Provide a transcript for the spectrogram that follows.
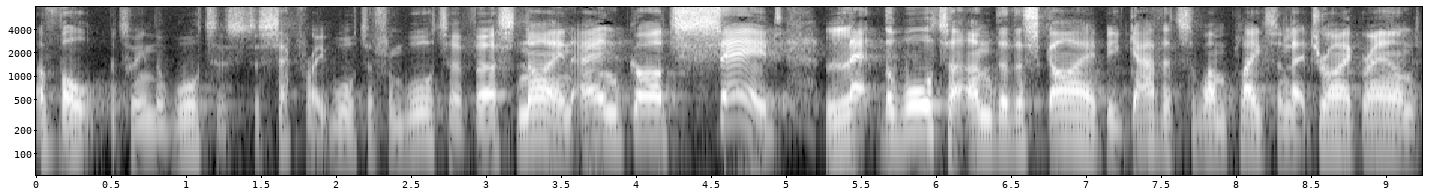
a vault between the waters to separate water from water. Verse 9, and God said, Let the water under the sky be gathered to one place and let dry ground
